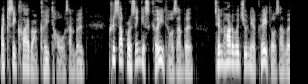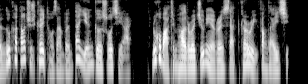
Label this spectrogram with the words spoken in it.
，Maxi Kleber 可以投三分，Christopher Singis 可以投三分。Tim Hardaway Jr. 可以投三分，Luka Doncic 可以投三分，但严格说起来，如果把 Tim Hardaway Jr. 跟 Seth Curry 放在一起，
